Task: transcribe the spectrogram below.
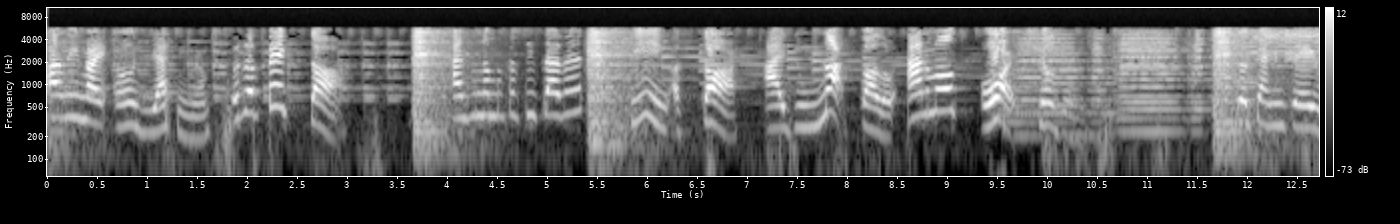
I'll need my own dressing room with a big star. And for number 57, being a star, I do not follow animals or children. So can you say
